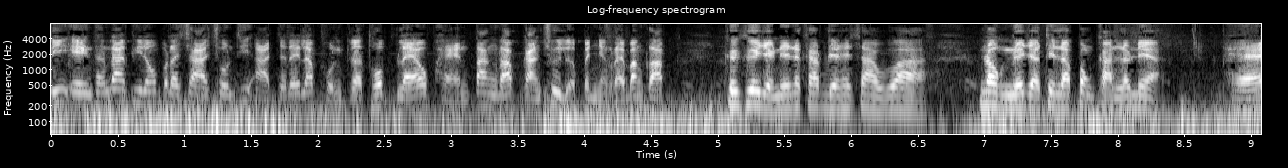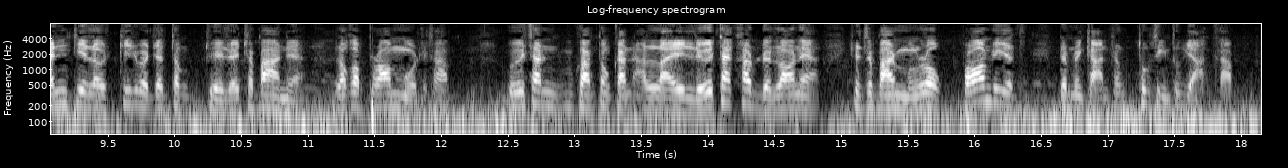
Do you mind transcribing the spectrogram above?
นี้เองทางด้านพี่น้องประชาชนที่อาจจะได้รับผลกระทบแล้วแผนตั้งรับการช่วยเหลือเป็นอย่างไรบ้างครับ คือคืออย่างนี้นะครับเรียนให้ทราบว่านอกเหนือจากที่เราป้องกันแล้วเนี่ยแผนที่เราคิดว่าจะต้องช่วยเหลือชาวบ้านเนี่ยเราก็พร้อมหมดครับคือท่านมีความต้องการอะไร หรือถ้าเข้าเดือดร้อนเนี่ยเทศบาลเมืองโลกพร้อมที่จะดำเนินการทั้งทุกสิ่งทุกอย่างครับครับผม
